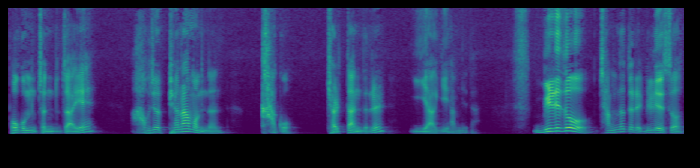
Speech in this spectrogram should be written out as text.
복음 전도자의 아주 변함없는 각오, 결단들을 이야기합니다. 밀레도 장로들의 밀레에서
